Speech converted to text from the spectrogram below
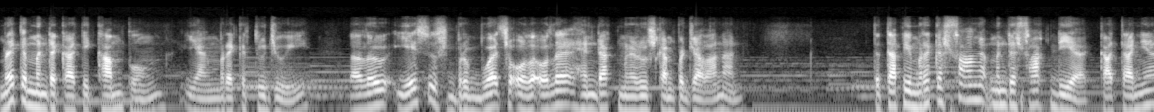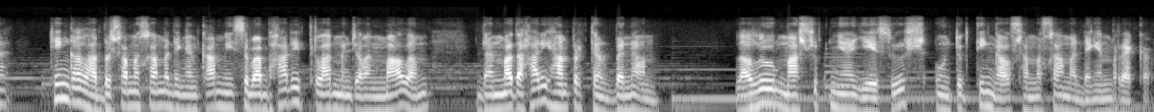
Mereka mendekati kampung yang mereka tujui Lalu Yesus berbuat seolah-olah hendak meneruskan perjalanan. Tetapi mereka sangat mendesak dia. Katanya, tinggallah bersama-sama dengan kami sebab hari telah menjelang malam dan matahari hampir terbenam. Lalu masuknya Yesus untuk tinggal sama-sama dengan mereka.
